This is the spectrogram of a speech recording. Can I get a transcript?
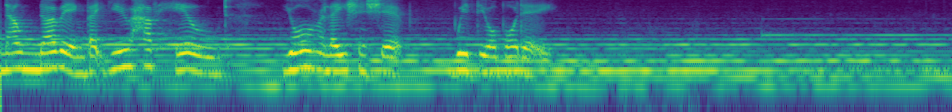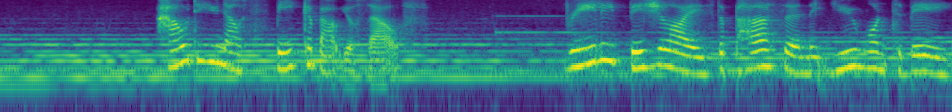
now knowing that you have healed your relationship with your body? How do you now speak about yourself? Really visualize the person that you want to be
